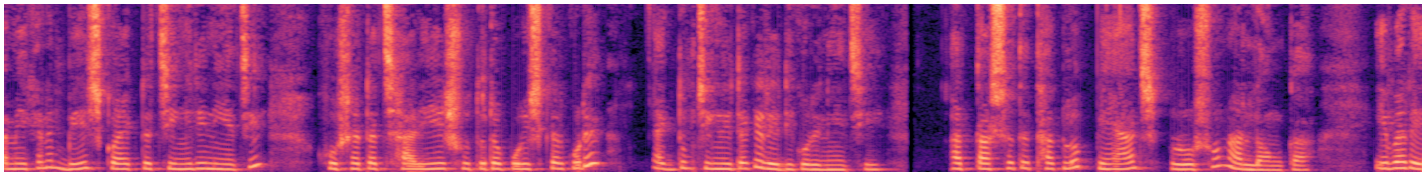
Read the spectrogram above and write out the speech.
আমি এখানে বেশ কয়েকটা চিংড়ি নিয়েছি, খোসাটা ছাড়িয়ে সুতোটা পরিষ্কার করে একদম চিংড়িটাকে রেডি করে নিয়েছি। আর তার সাথে থাকল পেঁয়াজ, রসুন আর লঙ্কা। এবারে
